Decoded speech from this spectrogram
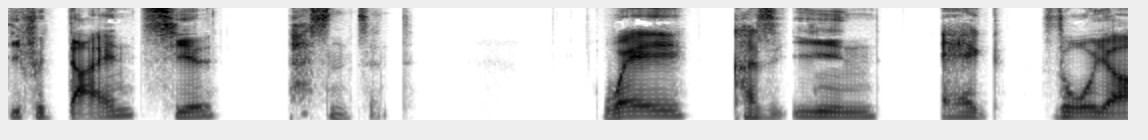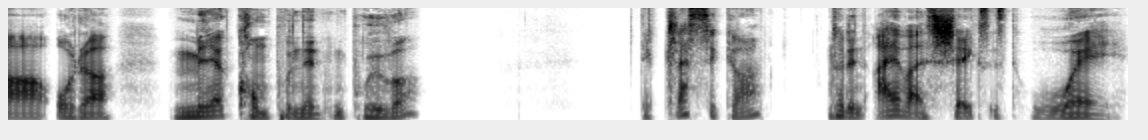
die für dein Ziel passend sind. Whey, Casein, Egg, Soja oder Mehrkomponentenpulver. Der Klassiker unter den Eiweißshakes ist Whey,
